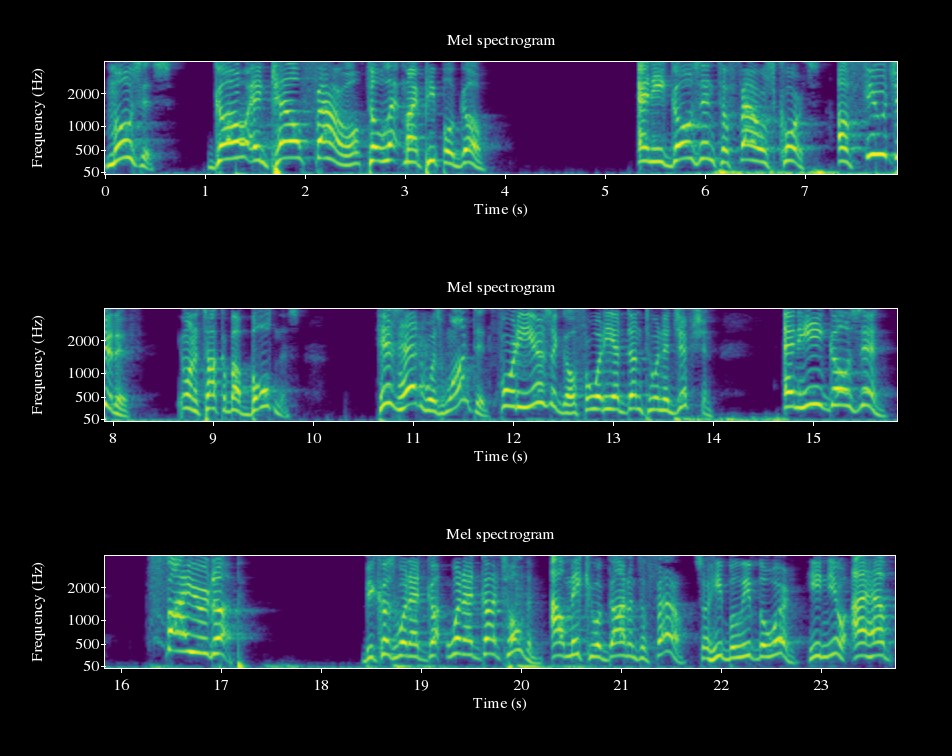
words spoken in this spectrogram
Moses, go and tell Pharaoh to let my people go. And he goes into Pharaoh's courts, a fugitive. You want to talk about boldness? His head was wanted 40 years ago for what he had done to an Egyptian. And he goes in, fired up. Because what had God, what had God told him? I'll make you a god unto Pharaoh. So he believed the word. He knew I have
